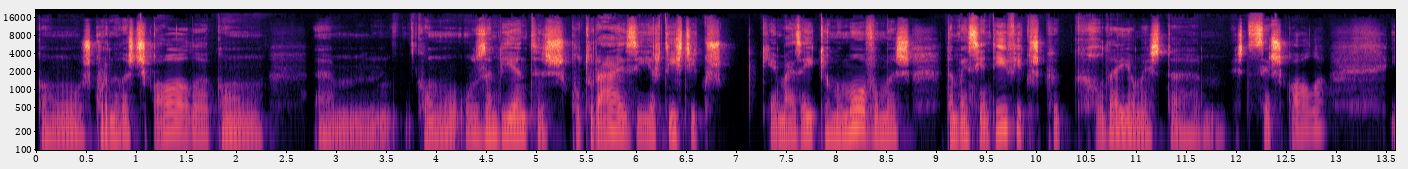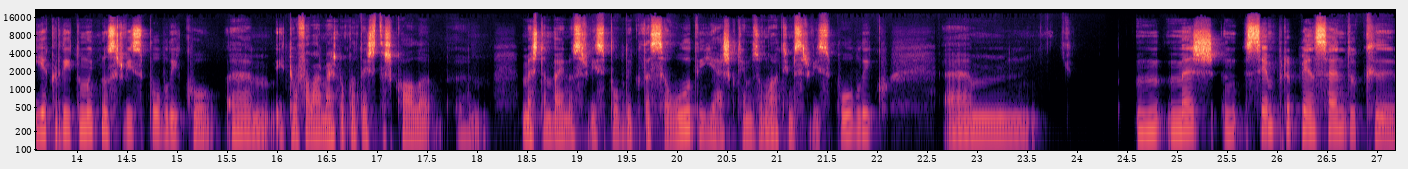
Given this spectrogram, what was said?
com os coordenadores de escola, com um, com os ambientes culturais e artísticos, que é mais aí que eu me movo, mas também científicos que, que rodeiam esta, este ser escola. E acredito muito no serviço público, um, e estou a falar mais no contexto da escola, um, mas também no serviço público da saúde, e acho que temos um ótimo serviço público. mas sempre pensando que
